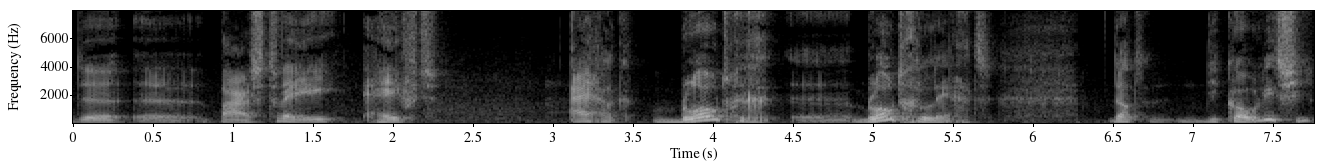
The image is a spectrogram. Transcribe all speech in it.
de eh, Paars 2 heeft eigenlijk blootge, eh, blootgelegd dat die coalitie,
